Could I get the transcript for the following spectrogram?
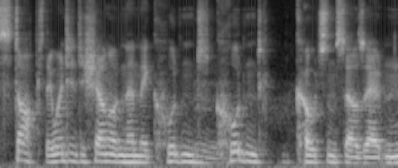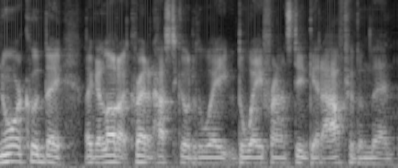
stopped. They went into shell mode, and then they couldn't Hmm. couldn't coach themselves out. Nor could they. Like a lot of credit has to go to the way the way France did get after them then,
